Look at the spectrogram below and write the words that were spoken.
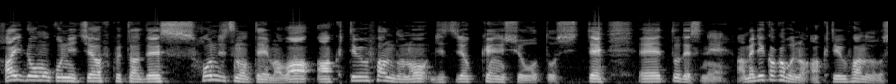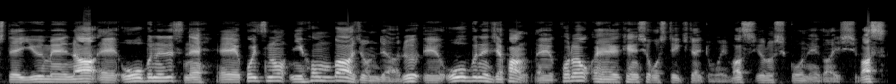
はい、どうもこんにちは、福田です。本日のテーマは、アクティブファンドの実力検証として、えー、っとですね、アメリカ株のアクティブファンドとして有名な、えー、大船ですね、えー、こいつの日本バージョンである、え、大船ジャパン、え、これを、え、検証していきたいと思います。よろしくお願いします。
